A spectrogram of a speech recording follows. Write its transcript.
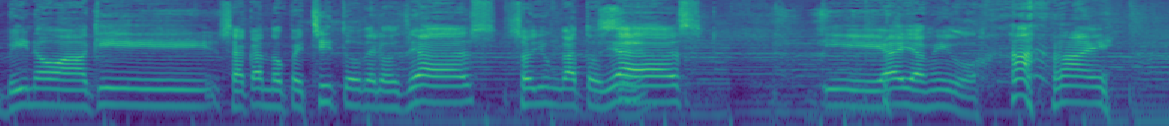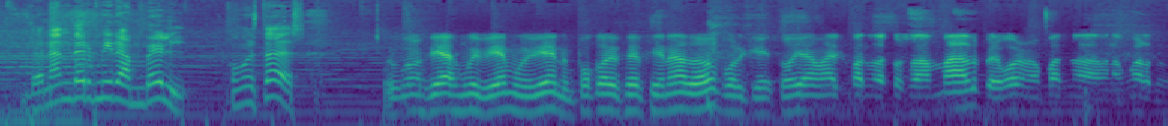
vino aquí sacando pechito de los jazz, soy un gato jazz. Sí. Y ay, amigo, ay, Don Ander Mirambel, ¿cómo estás? Muy buenos días, muy bien, muy bien. Un poco decepcionado porque estoy además cuando las cosas van mal, pero bueno, no pasa nada, me acuerdo.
